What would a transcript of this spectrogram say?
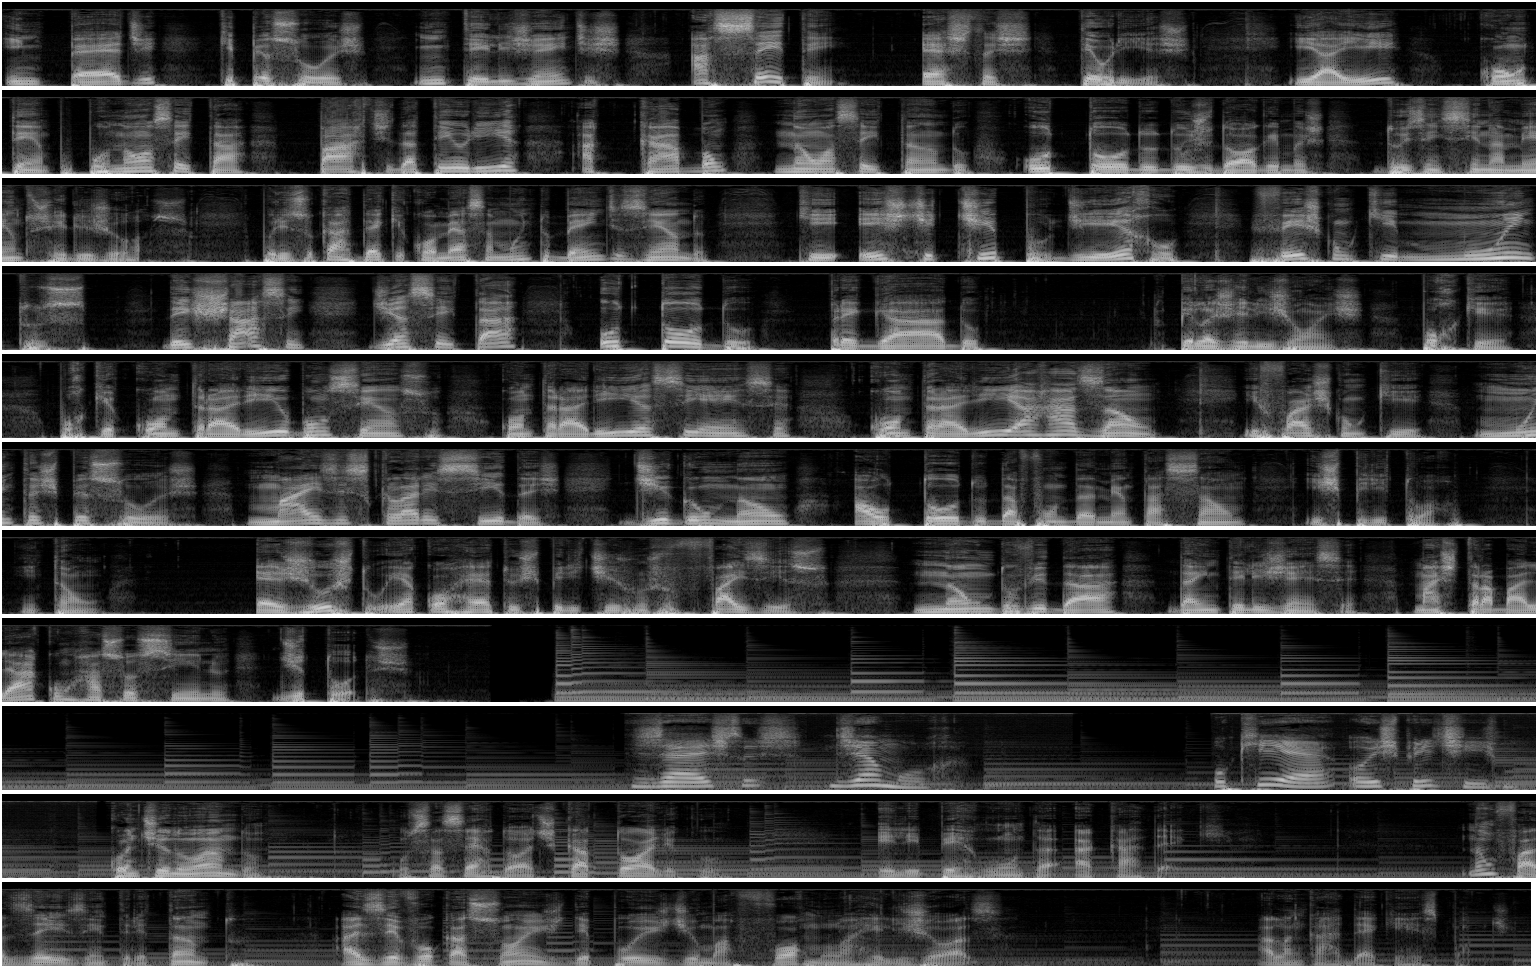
impede que pessoas inteligentes aceitem estas teorias. E aí, com o tempo, por não aceitar parte da teoria, acabam não aceitando o todo dos dogmas, dos ensinamentos religiosos. Por isso, Kardec começa muito bem dizendo que este tipo de erro fez com que muitos deixassem de aceitar o todo pregado pelas religiões. Por quê? porque contraria o bom senso, contraria a ciência, contraria a razão e faz com que muitas pessoas mais esclarecidas digam não ao todo da fundamentação espiritual. Então, é justo e é correto o Espiritismo faz isso. Não duvidar da inteligência, mas trabalhar com o raciocínio de todos. Gestos de amor. O que é o Espiritismo? Continuando, o sacerdote católico ele pergunta a Kardec: Não fazeis, entretanto, as evocações depois de uma fórmula religiosa? Allan Kardec responde:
